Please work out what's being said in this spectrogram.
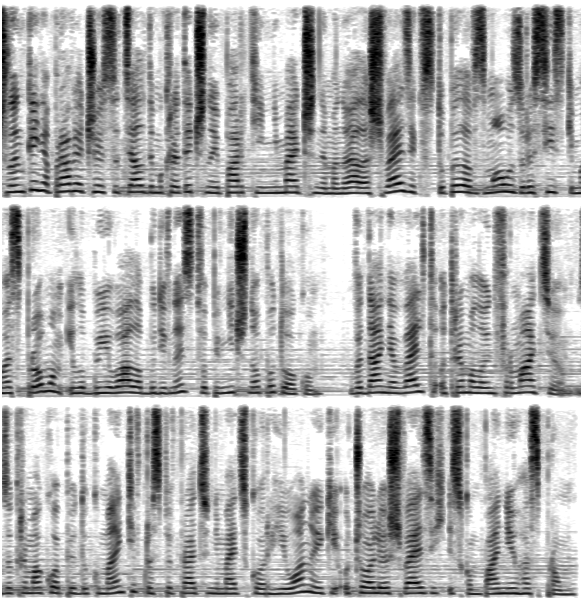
Членкиня правлячої соціал-демократичної партії Німеччини Мануела Швезіг вступила в змову з російським Газпромом і лобіювала будівництво північного потоку. Видання Вельт отримало інформацію, зокрема копію документів про співпрацю німецького регіону, який очолює Швезіг із компанією Газпром.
